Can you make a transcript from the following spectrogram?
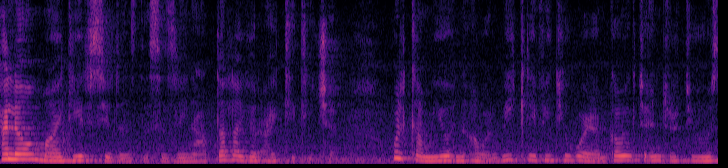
Hello, my dear students. This is Lina Abdullah, your IT teacher. Welcome you in our weekly video where I'm going to introduce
